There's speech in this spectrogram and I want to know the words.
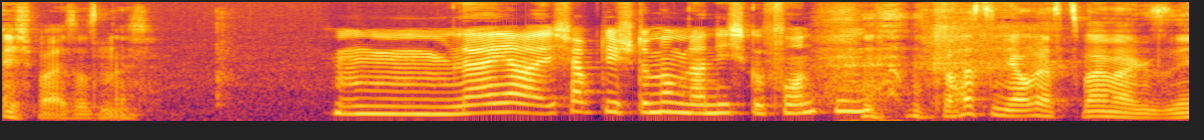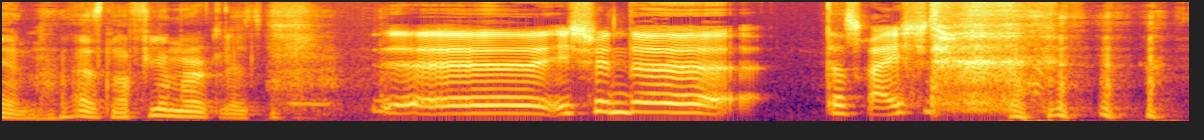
Ich weiß es nicht. Hm, naja, ich habe die Stimmung noch nicht gefunden. du hast ihn ja auch erst zweimal gesehen. Da ist noch viel möglich. Äh, ich finde, das reicht.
